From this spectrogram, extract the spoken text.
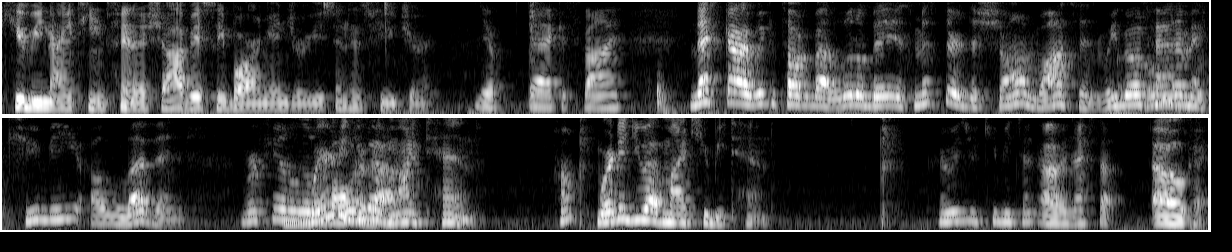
QB 19 finish, obviously barring injuries in his future. Yep, Dak is fine. Next guy we can talk about a little bit. It's Mr. Deshaun Watson. We both had him at QB 11. We're feeling a little Where did you about have my 10? Huh? Where did you have my QB 10? Who is your QB 10? Oh, next up. Oh, okay.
